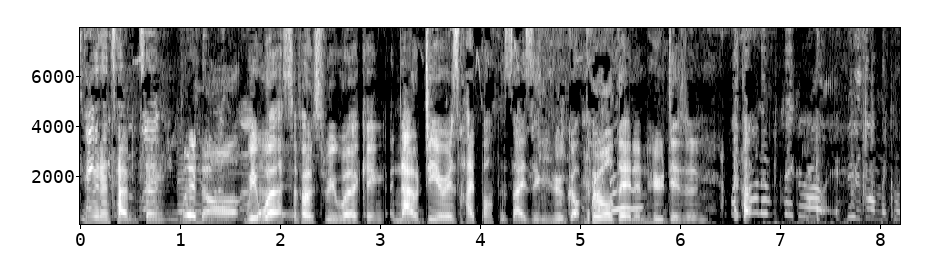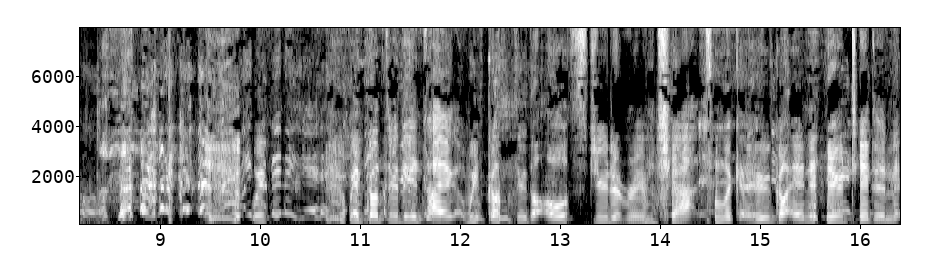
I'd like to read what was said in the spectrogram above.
even attempting? We're not. We no. were supposed to be working. Now Dia is hypothesizing who got pulled in and who didn't. I want to figure out who's on the course. we've, we've gone through the entire we've gone through the old student room chat to look at who got in and who didn't.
